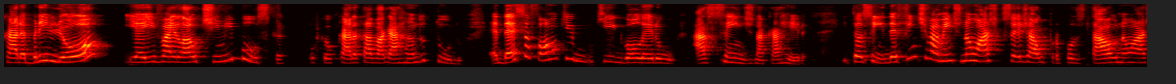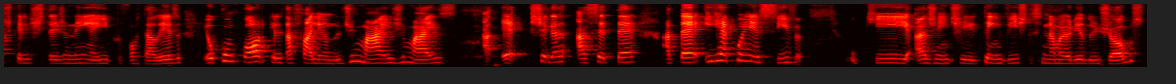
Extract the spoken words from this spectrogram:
cara brilhou e aí vai lá o time e busca, porque o cara estava agarrando tudo. É dessa forma que, que goleiro ascende na carreira. Então, assim, definitivamente não acho que seja algo proposital, não acho que ele esteja nem aí para o Fortaleza. Eu concordo que ele está falhando demais, demais. É, chega a ser até, até irreconhecível o que a gente tem visto assim, na maioria dos jogos.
